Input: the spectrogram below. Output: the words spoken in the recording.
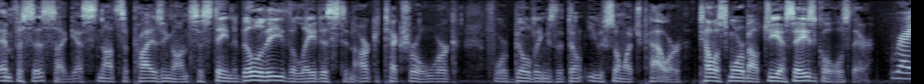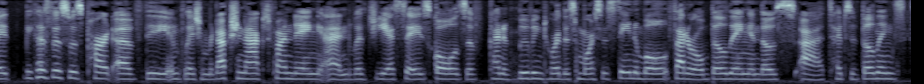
emphasis, I guess not surprising, on sustainability, the latest in architectural work for buildings that don't use so much power. Tell us more about GSA's goals there. Right, because this was part of the Inflation Reduction Act funding, and with GSA's goals of kind of moving toward this more sustainable federal building and those uh, types of buildings,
